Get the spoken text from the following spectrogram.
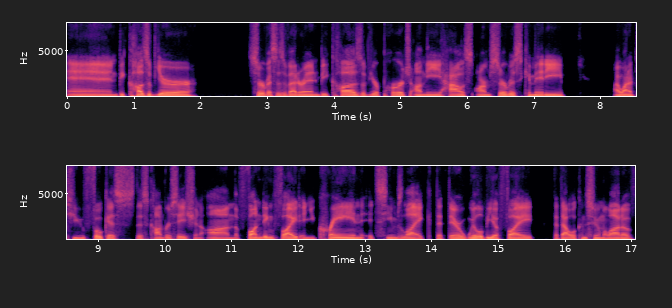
and because of your service as a veteran, because of your perch on the House Armed Service Committee, I wanted to focus this conversation on the funding fight in Ukraine. It seems like that there will be a fight that that will consume a lot of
